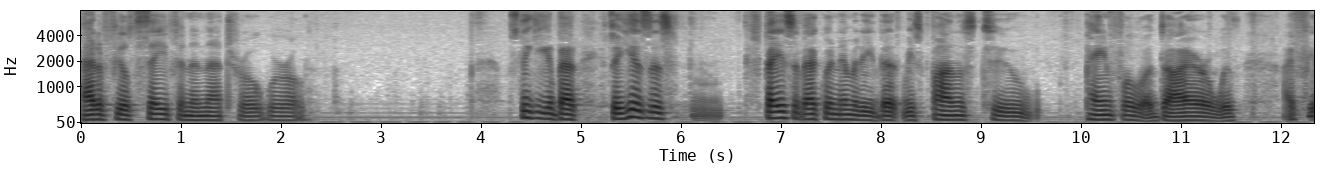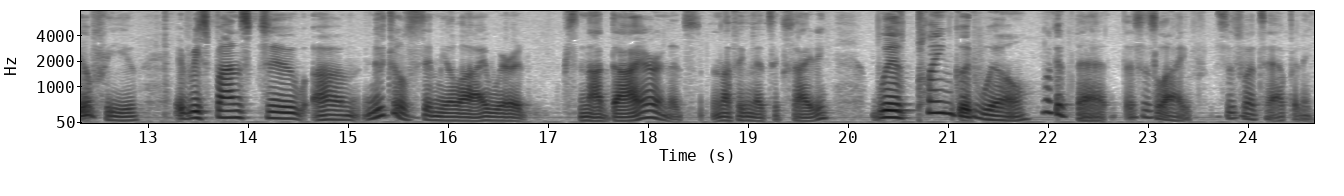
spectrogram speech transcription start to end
How to feel safe in a natural world. I was thinking about, so here's this space of equanimity that responds to painful or dire with, I feel for you. It responds to um, neutral stimuli where it's not dire and it's nothing that's exciting with plain goodwill. Look at that. This is life. This is what's happening.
